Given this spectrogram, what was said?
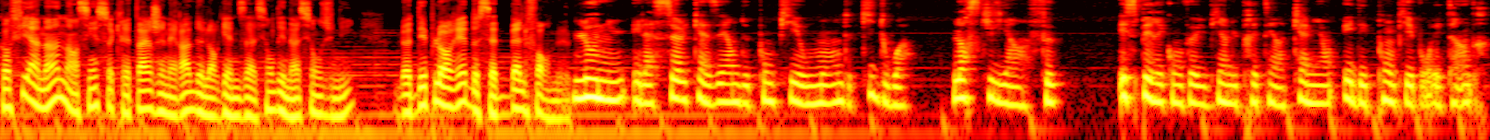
Kofi Annan, ancien secrétaire général de l'Organisation des Nations Unies, le déplorait de cette belle formule. L'ONU est la seule caserne de pompiers au monde qui doit, lorsqu'il y a un feu, espérer qu'on veuille bien lui prêter un camion et des pompiers pour l'éteindre.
